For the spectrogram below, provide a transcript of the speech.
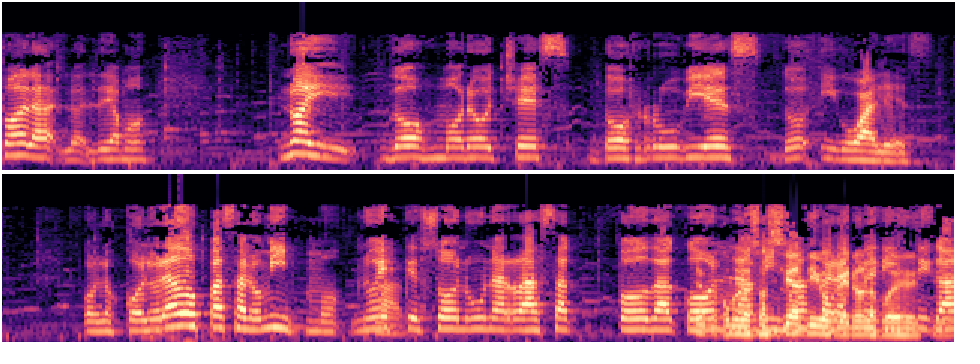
toda la, digamos, no hay dos moroches, dos rubies, dos iguales. Con los colorados pasa lo mismo, no Claro. es que son una raza toda con como la misma que no característica.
